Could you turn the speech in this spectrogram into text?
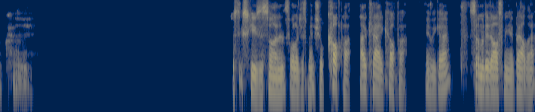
Okay. Just excuse the silence while I just make sure. Copper. Okay, mm-hmm. copper. Here we go. Someone did ask me about that.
